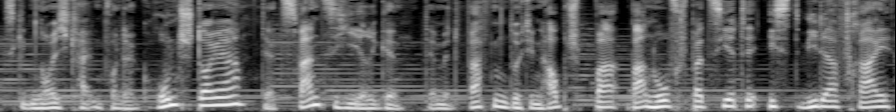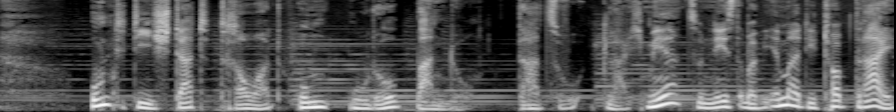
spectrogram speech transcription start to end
Es gibt Neuigkeiten von der Grundsteuer. Der 20-Jährige, der mit Waffen durch den Hauptbahnhof spazierte, ist wieder frei. Und die Stadt trauert um Udo Bando. Dazu gleich mehr. Zunächst aber wie immer die Top 3.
